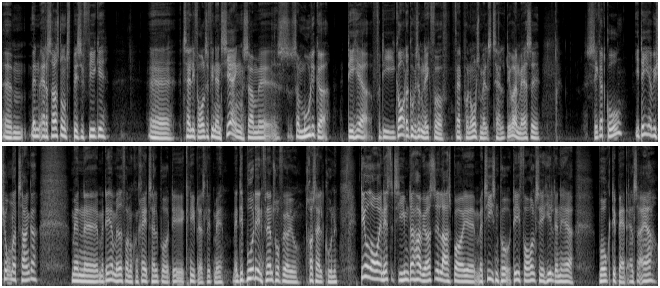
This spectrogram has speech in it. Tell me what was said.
Øhm, men er der så også nogle specifikke øh, tal i forhold til finansieringen, som, øh, som muliggør det her? Fordi i går, der kunne vi simpelthen ikke få fat på nogen som helst tal. Det var en masse sikkert gode idéer, visioner, tanker. Men, øh, med det her med at få nogle konkrete tal på, det knep altså lidt med. Men det burde en finansordfører jo trods alt kunne. Derudover i næste time, der har vi også Lars Borg Mathisen på. Det er i forhold til hele den her woke-debat. Altså er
